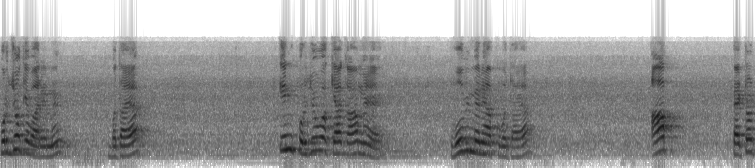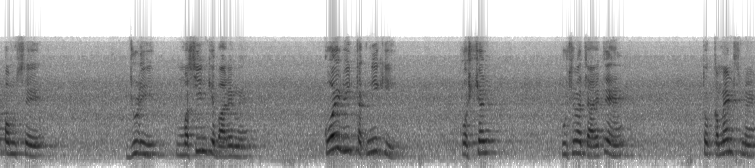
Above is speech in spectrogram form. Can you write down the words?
पुर्जों के बारे में बताया। इन पुर्जों का क्या काम है, वो भी मैंने आपको बताया। आप पेट्रोल पंप से जुड़ी मशीन के बारे में कोई भी तकनीकी क्वेश्चन पूछना चाहते हैं तो कमेंट्स में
